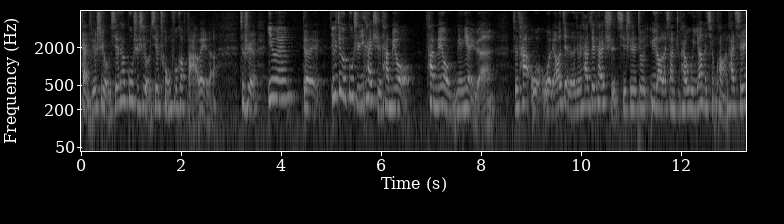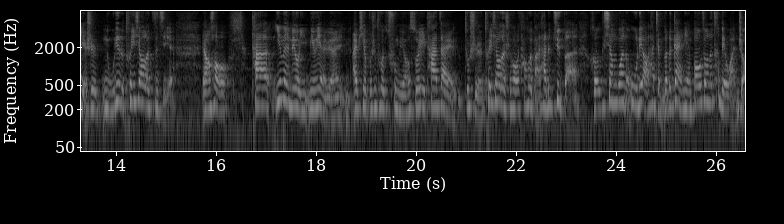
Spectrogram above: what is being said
感觉是有些它故事是有一些重复和乏味的，就是因为对，因为这个故事一开始它没有它没有名演员，就他我我了解的就是他最开始其实就遇到了像纸牌屋一样的情况，他其实也是努力的推销了自己。然后，他因为没有一名演员，IP 也不是特别出名，所以他在就是推销的时候，他会把他的剧本和相关的物料，他整个的概念包装的特别完整。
